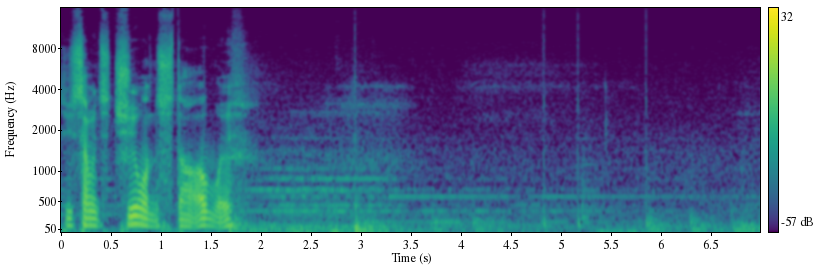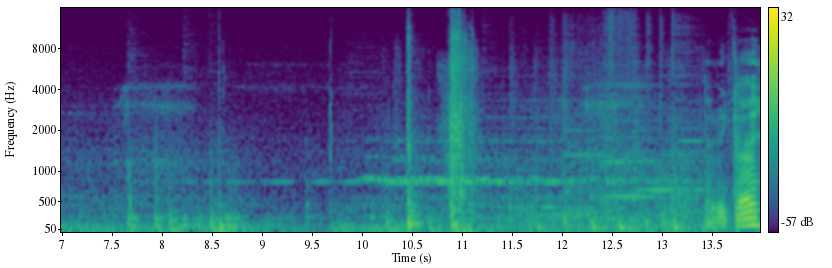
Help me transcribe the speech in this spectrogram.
do something to chew on to start on with. There we go.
